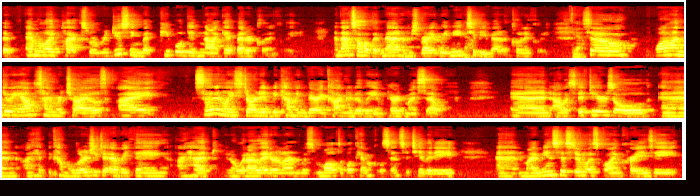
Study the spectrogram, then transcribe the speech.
that amyloid plaques were reducing, but people did not get better clinically. And that's all that matters, right? We need yeah. to be better clinically. Yeah. So while I'm doing Alzheimer trials, I suddenly started becoming very cognitively impaired myself. And I was 50 years old and I had become allergic to everything. I had, you know, what I later learned was multiple chemical sensitivity and my immune system was going crazy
